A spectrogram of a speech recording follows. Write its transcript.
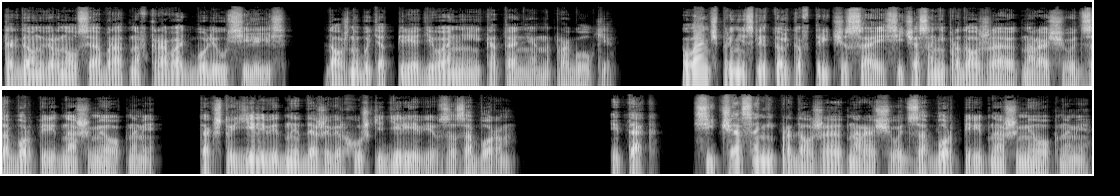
Когда он вернулся обратно в кровать, боли усилились. Должно быть от переодевания и катания на прогулке. Ланч принесли только в три часа, и сейчас они продолжают наращивать забор перед нашими окнами, так что еле видны даже верхушки деревьев за забором. Итак, сейчас они продолжают наращивать забор перед нашими окнами.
